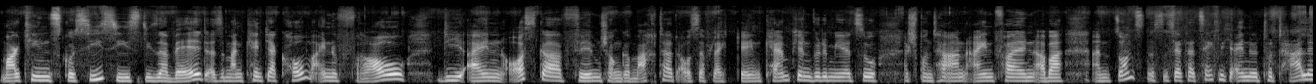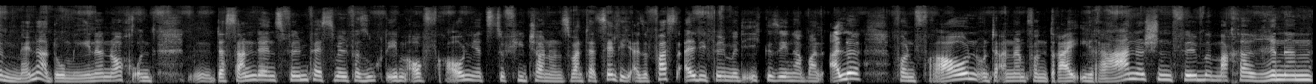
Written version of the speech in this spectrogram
Martin Scorseses dieser Welt. Also man kennt ja kaum eine Frau, die einen Oscar-Film schon gemacht hat, außer vielleicht Jane Campion würde mir jetzt so spontan einfallen. Aber ansonsten ist es ja tatsächlich eine totale Männerdomäne noch und äh, das Sundance Film Festival versucht eben auch Frauen jetzt zu featuren und es waren tatsächlich also fast all die Filme, die ich gesehen habe, waren alle von Frauen, unter anderem von drei iranischen Filmemacherinnen.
